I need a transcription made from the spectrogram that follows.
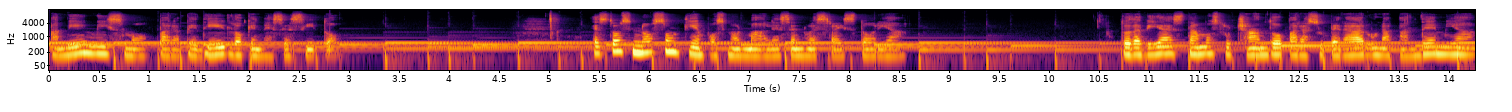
a mí mismo para pedir lo que necesito. Estos no son tiempos normales en nuestra historia. Todavía estamos luchando para superar una pandemia,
